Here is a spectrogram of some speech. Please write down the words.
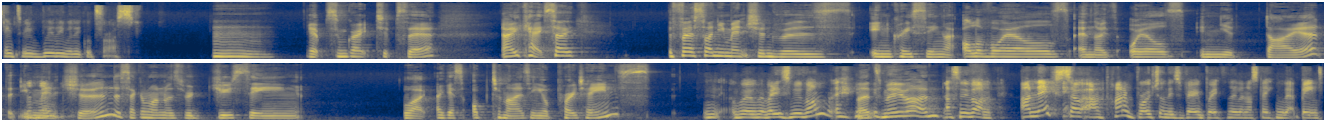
seem to be really really good for us. Mm, yep, some great tips there. Okay, so the first one you mentioned was increasing like olive oils and those oils in your diet that you mm-hmm. mentioned. The second one was reducing, like I guess optimizing your proteins we're ready to move on. Let's move on. Let's move on. Our next, so I kind of broached on this very briefly when I was speaking about beans.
